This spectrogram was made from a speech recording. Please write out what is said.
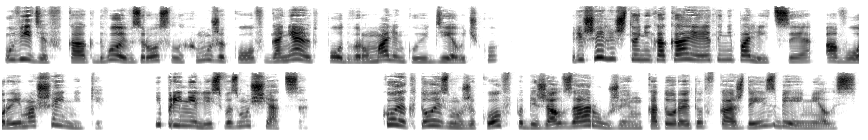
увидев, как двое взрослых мужиков гоняют по двору маленькую девочку, решили, что никакая это не полиция, а воры и мошенники, и принялись возмущаться. Кое-кто из мужиков побежал за оружием, которое тут в каждой избе имелось.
